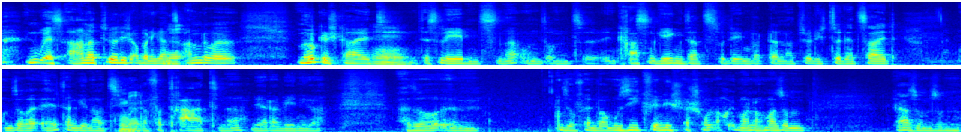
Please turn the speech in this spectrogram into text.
in den USA natürlich, aber eine ganz ja. andere Möglichkeit mhm. des Lebens. Ne? Und, und äh, in krassen Gegensatz zu dem, was dann natürlich zu der Zeit unsere Elterngeneration ja. da vertrat, ne? mehr oder weniger. Also ähm, insofern war Musik, finde ich, da schon auch immer noch mal so, ein, ja, so, so, ein,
